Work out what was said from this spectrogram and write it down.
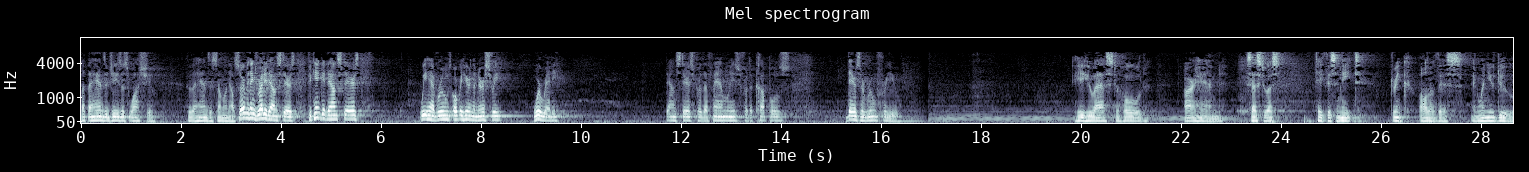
Let the hands of Jesus wash you through the hands of someone else. So everything's ready downstairs. If you can't get downstairs, we have rooms over here in the nursery. We're ready. Downstairs for the families, for the couples, there's a room for you. He who asks to hold our hand says to us, Take this and eat. Drink all of this. And when you do,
